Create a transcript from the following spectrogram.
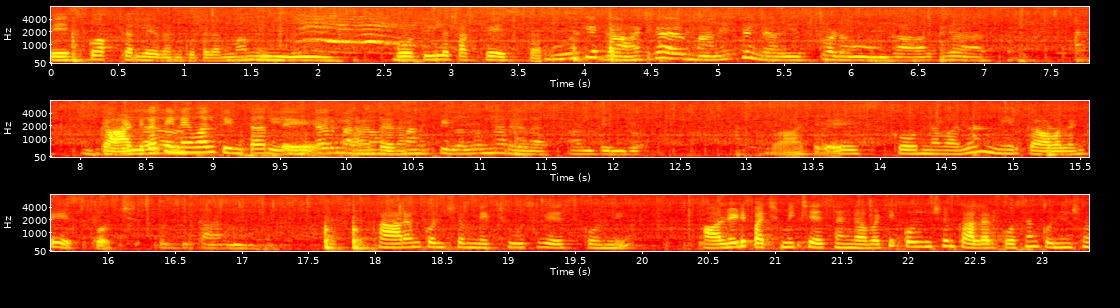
వేసుకోక్కర్లేదు అనుకుంటా కదా మమ్మీ. బోటీలో తక్కువ వేస్తారు. ఊరికే ఘాటుగా మానేసాం కదా వేసుకోవడం. ఘాటుగా ఘాటుగా తినే వాళ్ళు తింటారులే. మన- పిల్లలు ఉన్నారు కదా వాళ్ళు తినరు. ఘాటు వేసుకున్న వాళ్ళు మీరు కావాలంటే వేసుకోవచ్చు. కొద్ది కారం కారం కొంచెం మీరు చూసి వేసుకోండి. ఆల్రెడీ పచ్చిమిర్చి వేసాం కాబట్టి కొంచెం కలర్ కోసం కొంచెం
